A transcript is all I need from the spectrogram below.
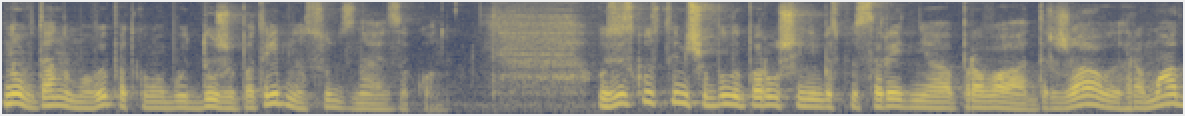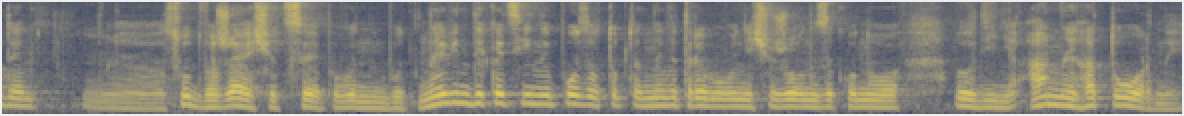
Ну, в даному випадку, мабуть, дуже потрібно, суд знає закон. У зв'язку з тим, що були порушені безпосередньо права держави, громади, е, суд вважає, що це повинен бути не віндикаційний позов, тобто не витребування чужого незаконного володіння, а негаторний.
